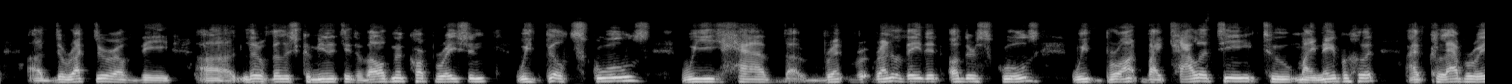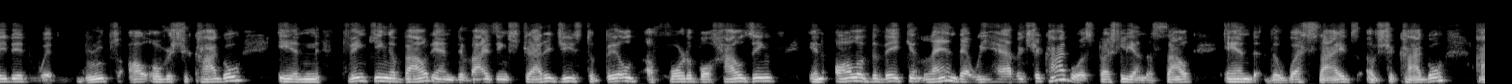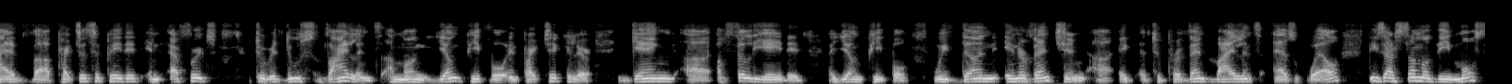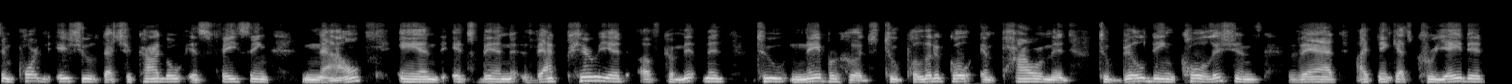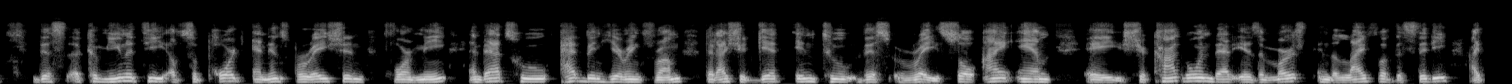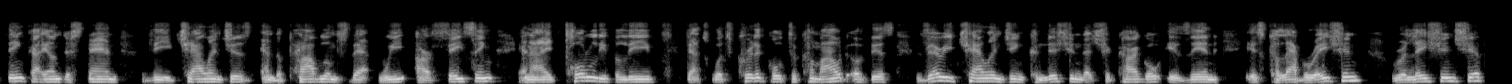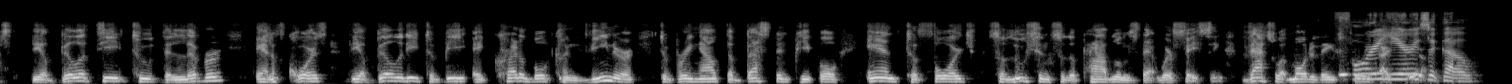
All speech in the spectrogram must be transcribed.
director of the uh, Little Village Community Development Corporation. We built schools. We have uh, re- renovated other schools. We've brought vitality to my neighborhood. I've collaborated with groups all over Chicago in thinking about and devising strategies to build affordable housing in all of the vacant land that we have in Chicago, especially on the south and the west sides of Chicago. I've uh, participated in efforts to reduce violence among young people, in particular, gang uh, affiliated young people. We've done intervention uh, to prevent violence as well. These are some of the most important issues that Chicago is facing now. And it's been that period of commitment to neighborhoods, to political empowerment, to building coalitions that I think has created this uh, community of support and inspiration for me. And that's who I've been hearing from that I should get into this race. So I am a Chicagoan that is immersed in the life of the city. I think I understand the challenges and the problems that we are facing. And I totally believe that's what's critical to come out of this very challenging condition that Chicago is in is collaboration, relationships, the ability to deliver, and of course, the ability to be a credible convener to bring out the best in people and to forge solutions to the problems that we're facing. That's what motivates. Four years ago,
